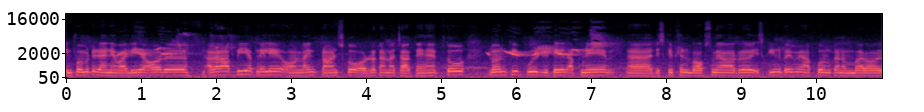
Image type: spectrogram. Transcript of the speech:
इन्फॉर्मेटिव रहने वाली है और अगर आप भी अपने लिए ऑनलाइन प्लांट्स को ऑर्डर करना चाहते हैं तो मैं उनकी पूरी डिटेल अपने डिस्क्रिप्शन बॉक्स में और स्क्रीन पर भी मैं आपको उनका नंबर और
